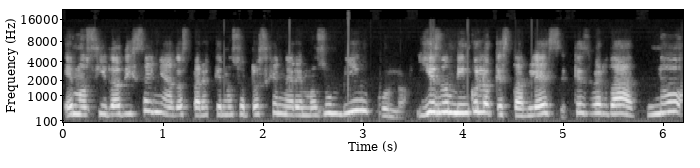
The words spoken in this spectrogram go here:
hemos sido diseñados para que nosotros generemos un vínculo. Y es un vínculo que establece, que es verdad, no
